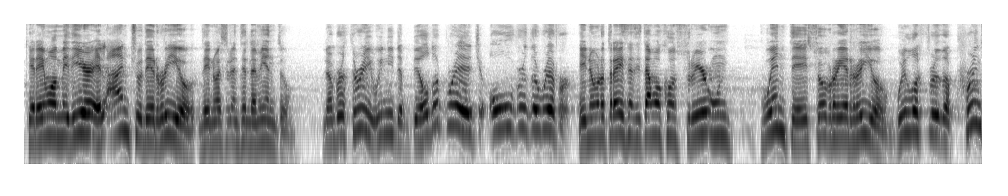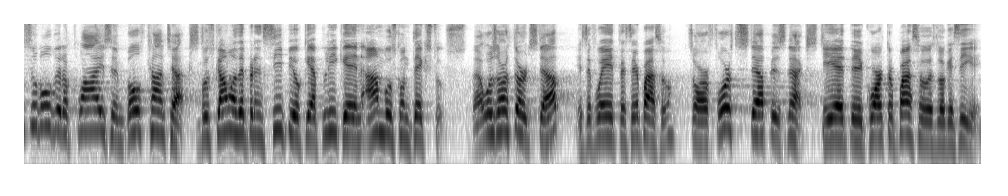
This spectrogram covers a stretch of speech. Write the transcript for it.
Queremos medir el ancho del río de nuestro entendimiento. Number three, we need to build a bridge over the river. Y número tres, necesitamos construir un puente sobre el río. We look for the principle that applies in both contexts. Buscamos el principio que aplique en ambos contextos. That was our third step. Ese fue el tercer paso. So our fourth step is next. Y el, el cuarto paso es lo que sigue.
